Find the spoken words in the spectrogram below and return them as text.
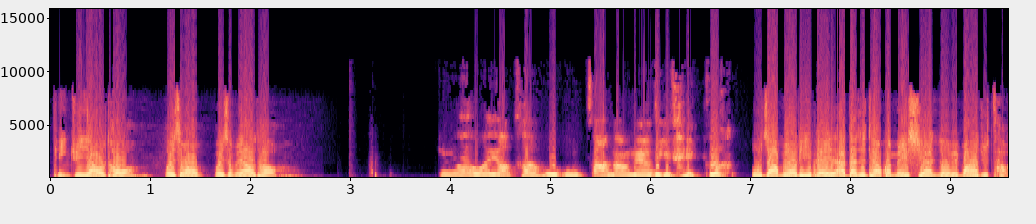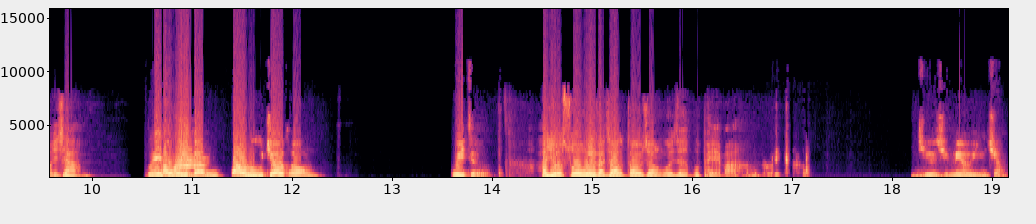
平均摇头，为什么？为什么摇头？因为我有客户无照，然后没有理赔过。无照没有理赔啊，但是条款没写，你怎么没帮他去吵一下？他违反道路交通规则。他有说违反交道路交通规则不赔吗？记得前面有印象。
